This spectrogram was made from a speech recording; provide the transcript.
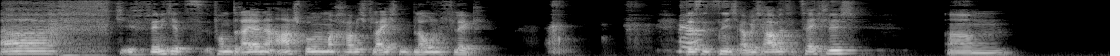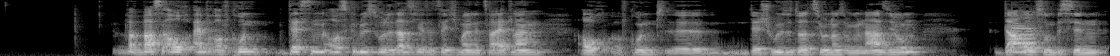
Äh, wenn ich jetzt vom Dreier eine Arschbombe mache, habe ich vielleicht einen blauen Fleck. Ja. Das jetzt nicht, aber ich habe tatsächlich, ähm, was auch einfach aufgrund dessen ausgelöst wurde, dass ich jetzt tatsächlich mal eine Zeit lang auch aufgrund äh, der Schulsituation aus dem Gymnasium da ja. auch so ein bisschen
